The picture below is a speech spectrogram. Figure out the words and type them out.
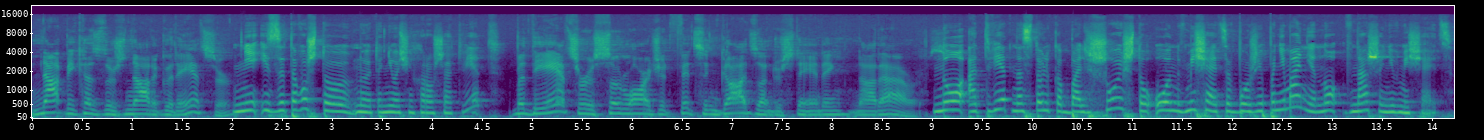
Not because there's not a good answer, Не из-за того, что ну, это не очень хороший ответ, but the answer is so large it fits in God's understanding, not ours. но ответ настолько большой, что он вмещается в Божье понимание, но в наше не вмещается.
